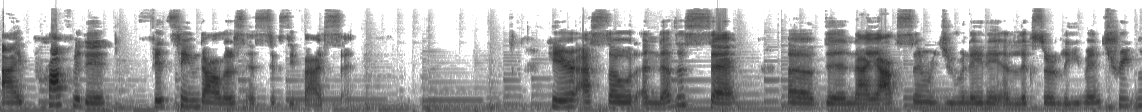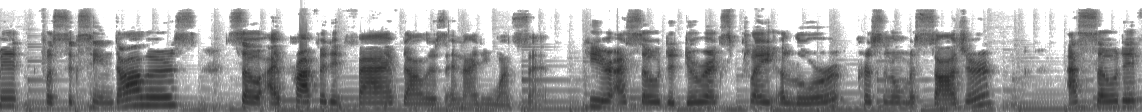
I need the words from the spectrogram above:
I profited $15.65 here I sold another set of the Nioxin Rejuvenating Elixir Leave-In Treatment for $16. So I profited $5.91. Here I sold the Durex Play Allure Personal Massager. I sold it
